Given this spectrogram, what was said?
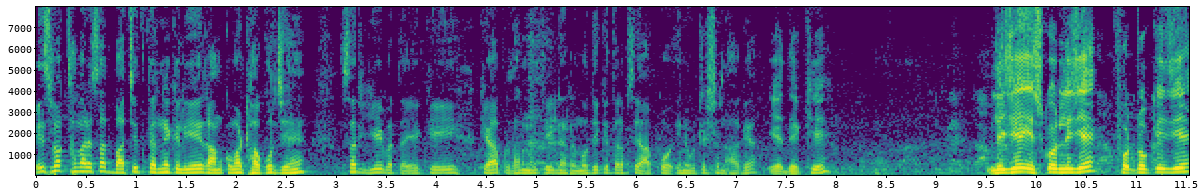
इस वक्त हमारे साथ बातचीत करने के लिए राम कुमार ठाकुर जी हैं सर ये बताइए कि क्या प्रधानमंत्री नरेंद्र मोदी की तरफ से आपको इनविटेशन आ गया ये देखिए लीजिए इसको लीजिए फ़ोटो कीजिए।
